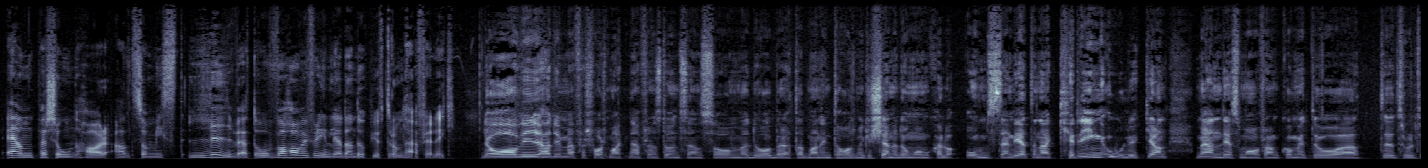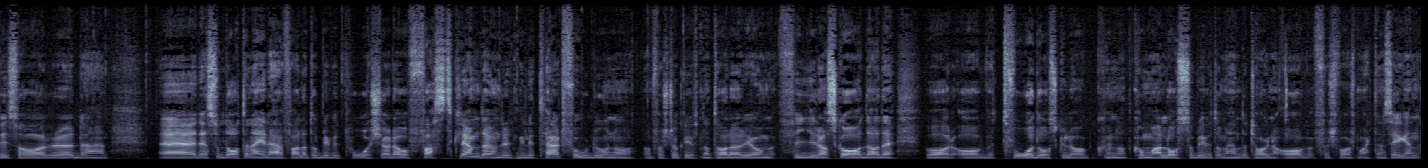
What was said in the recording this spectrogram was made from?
En person har alltså mist livet. Och vad har vi för inledande uppgifter om det här, Fredrik? Ja, vi hade ju med Försvarsmakten här för en stund sedan som då berättade att man inte har så mycket kännedom om själva omständigheterna kring olyckan. Men det som har framkommit då att eh, troligtvis har eh, den Eh, där soldaterna i det här fallet har blivit påkörda och fastklämda under ett militärt fordon. Och de första uppgifterna talade ju om fyra skadade varav två då skulle ha kunnat komma loss och blivit omhändertagna av Försvarsmaktens egen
